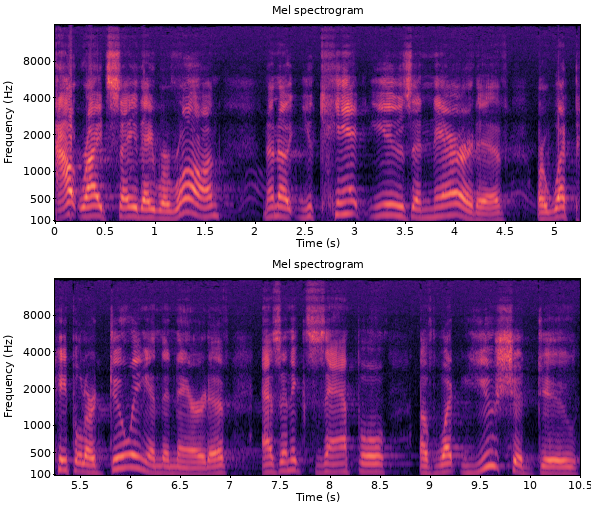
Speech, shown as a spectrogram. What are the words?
outright say they were wrong. No, no, you can't use a narrative or what people are doing in the narrative as an example of what you should do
